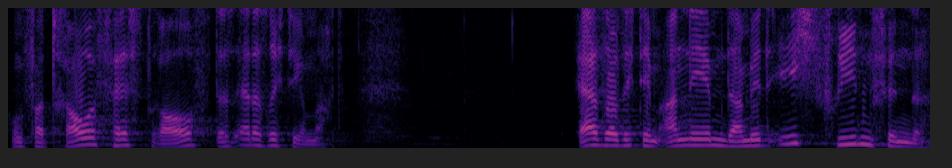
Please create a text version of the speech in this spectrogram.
und vertraue fest darauf, dass er das Richtige macht. Er soll sich dem annehmen, damit ich Frieden finde.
